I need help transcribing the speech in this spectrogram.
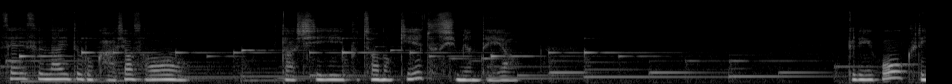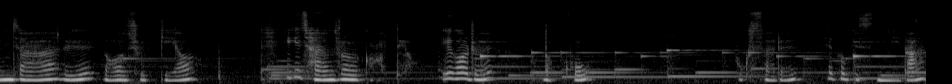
새 슬라이드로 가셔서 다시 붙여넣기 해주시면 돼요. 그리고 그림자를 넣어줄게요. 이게 자연스러울 것 같아요. 이거를 넣고 복사를 해보겠습니다.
